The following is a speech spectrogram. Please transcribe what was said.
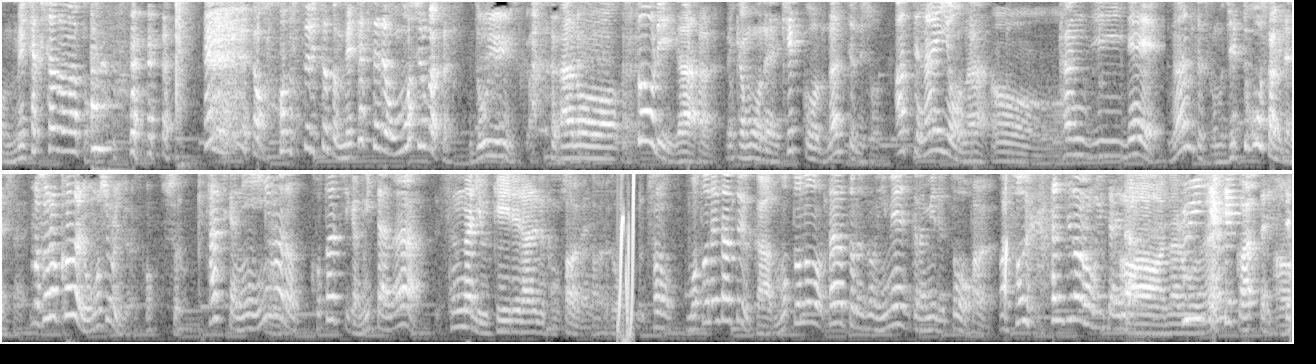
めちゃくちゃだなと 本当にちょっとめちゃくちゃで面白かったです。どういう意味ですか？あのーストーリーが、はなんかもうね結構なんて言うんでしょう。合ってないような感じでなんていうんですかもうジェットコースターみたいでしたねまあそれはかなり面白いんじゃないですか？そしたら確かに今の子たちが見たらすんなり受け入れられるかもしれないですけど、その元ネタというか元のタートルズのイメージから見ると、はい。あそういう感じなの？みたいな雰囲気が結構あったりして。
